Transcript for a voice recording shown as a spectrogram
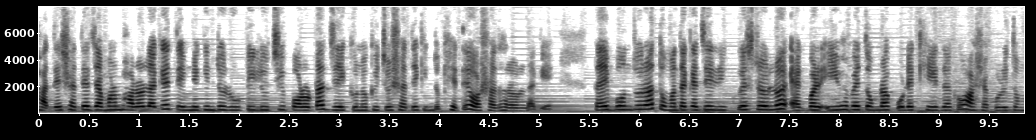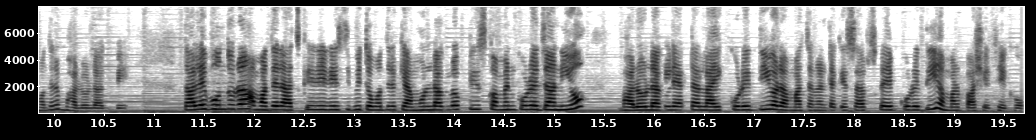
ভাতের সাথে যেমন ভালো লাগে, তেমনি কিন্তু রুটি, লুচি, পরোটা যে কোনো কিছুর সাথে কিন্তু খেতে অসাধারণ লাগে। তাই বন্ধুরা, তোমাদের কাছে রিকোয়েস্ট রইল, একবার এইভাবে তোমরা করে খেয়ে দেখো, আশা করি তোমাদের ভালো লাগবে। তাহলে বন্ধুরা, আমাদের আজকের এই রেসিপি তোমাদের কেমন লাগল প্লিজ কমেন্ট করে জানিও। ভালো লাগলে একটা লাইক করে দিও, আর আমার চ্যানেলটাকে সাবস্ক্রাইব করে দিই, আমার পাশে থেকো।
